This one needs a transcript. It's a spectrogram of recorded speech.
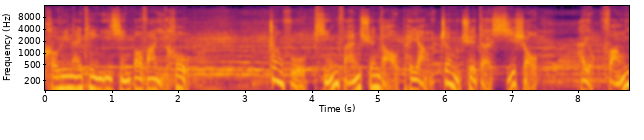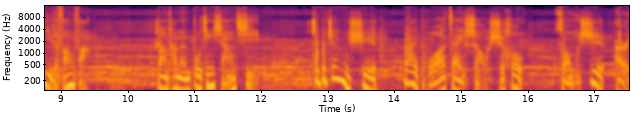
COVID-19 疫情爆发以后，政府频繁宣导培养正确的洗手，还有防疫的方法，让他们不禁想起，这不正是外婆在小时候总是耳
